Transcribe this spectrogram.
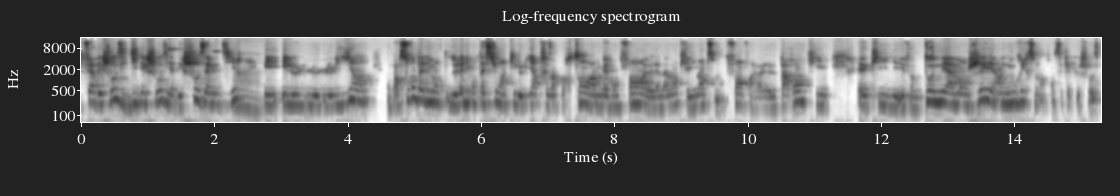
faire des choses il dit des choses il a des choses à me dire mm. et, le, lien on parle souvent de l'alimentation hein, qui est le lien très important hein, mère enfant euh, la maman qui alimente son enfant enfin le parent qui euh, qui enfin donner à manger hein, nourrir son enfant c'est quelque chose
